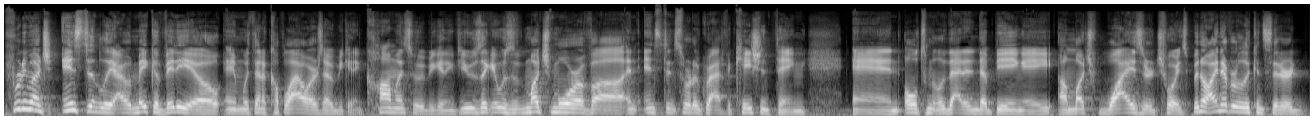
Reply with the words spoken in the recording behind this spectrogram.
pretty much instantly i would make a video and within a couple hours i would be getting comments i would be getting views like it was much more of a, an instant sort of gratification thing and ultimately that ended up being a, a much wiser choice but no i never really considered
